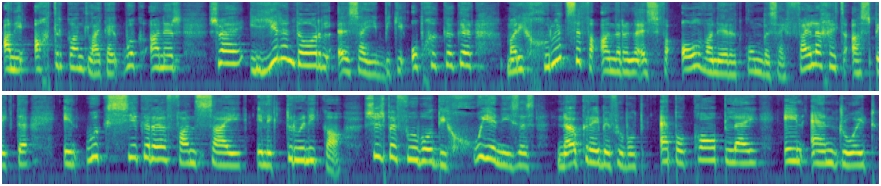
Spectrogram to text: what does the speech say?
aan die agterkant lyk hy ook anders. So hier en daar is hy bietjie opgekikker, maar die grootste veranderinge is veral wanneer dit kom by sy veiligheidsaspek aspekte en ook sekere van sy elektronika. Soos byvoorbeeld die goeie nuus is, nou kry jy byvoorbeeld Apple CarPlay en Android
